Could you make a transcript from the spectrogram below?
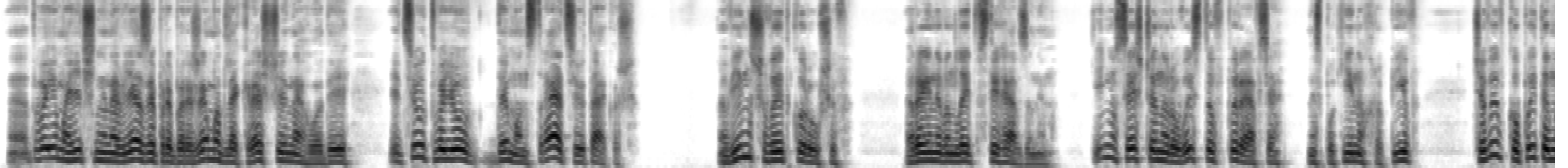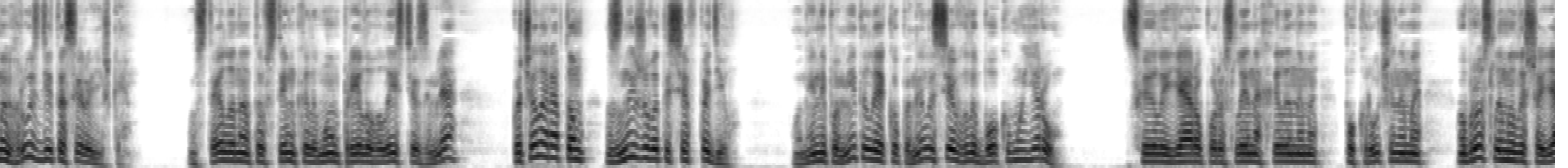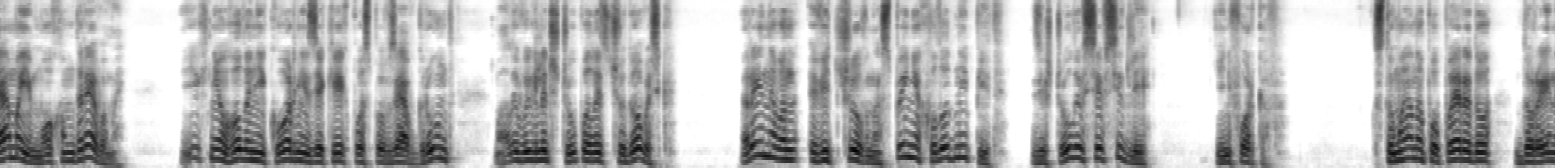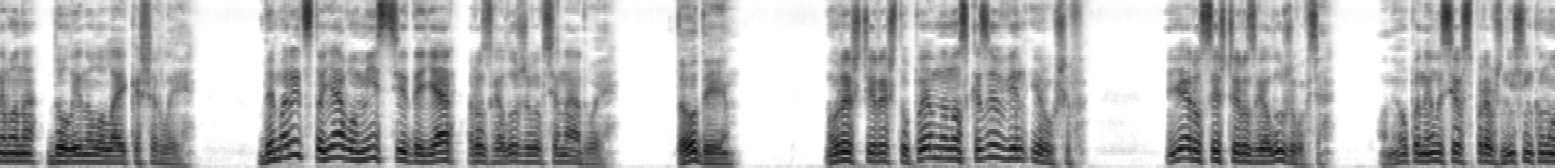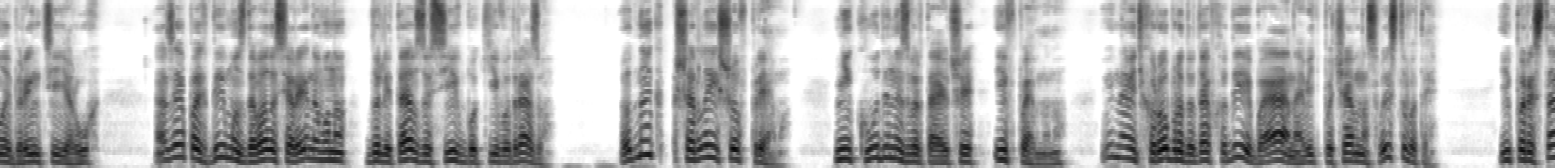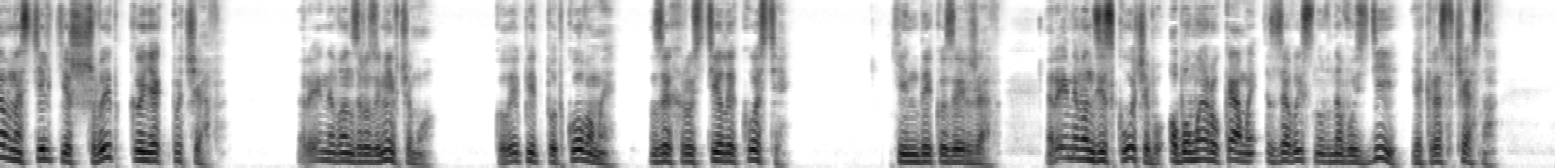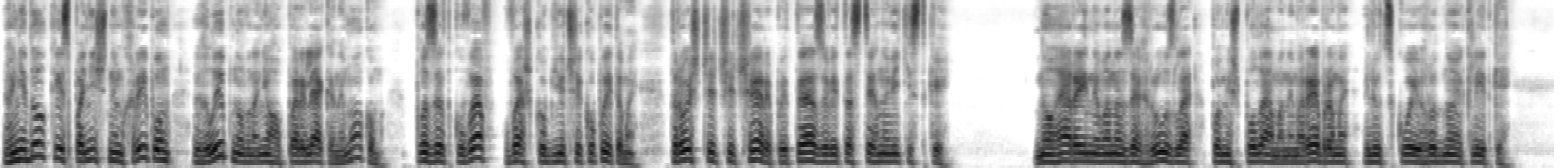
А твої магічні нав'язи прибережемо для кращої нагоди, і цю твою демонстрацію також. Він швидко рушив. Рейневан ледь встигав за ним. Кінь усе ще норовисто впирався, неспокійно хропів, чавив копитами грузді та сироїшки. Устелена товстим килимом прілого листя земля почала раптом знижуватися в паділ. Вони не помітили, як опинилися в глибокому яру. Схили яру поросли нахиленими, покрученими, оброслими лишаями і мохом деревами. Їхні оголені корні, з яких посповзав ґрунт, мали вигляд щупалець чудовиськ. Рейневан відчув на спині холодний піт, зіщулився в сідлі. Кінь форкав. З туману попереду до Рейневана долинула лайка Шерлея. Демарит стояв у місці, де яр розгалужувався надвоє. Туди. Урешті-решт упевнено, сказав він і рушив. Яр усе ще розгалужувався. Вони опинилися в справжнісінькому лабіринті ярух, а запах диму, здавалося, Рейновану долітав з усіх боків одразу. Однак Шарлей йшов прямо, нікуди не звертаючи, і впевнено. Він навіть хоробро додав ходи, ба навіть почав насвистувати, і перестав настільки швидко, як почав. Рейневан зрозумів чому. Коли під подковами захрустіли кості. Кінь дико заіржав. Рейневан зіскочив, обома руками зависнув на вузді якраз вчасно. Гнідоки з панічним хрипом глипнув на нього переляканим оком, позадкував, важко б'ючи копитами, трощачи черепи, тазові та стегнові кістки. Нога Рейневана загрузла поміж поламаними ребрами людської грудної клітки,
